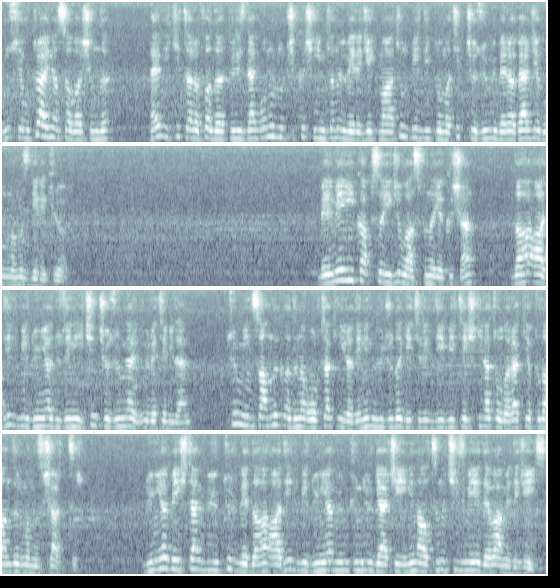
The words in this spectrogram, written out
Rusya-Ukrayna savaşında, her iki tarafa da krizden onurlu çıkış imkanı verecek makul bir diplomatik çözümü beraberce bulmamız gerekiyor. BMİ kapsayıcı vasfına yakışan, daha adil bir dünya düzeni için çözümler üretebilen, tüm insanlık adına ortak iradenin vücuda getirildiği bir teşkilat olarak yapılandırmamız şarttır. Dünya beşten büyüktür ve daha adil bir dünya mümkündür gerçeğinin altını çizmeye devam edeceğiz.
